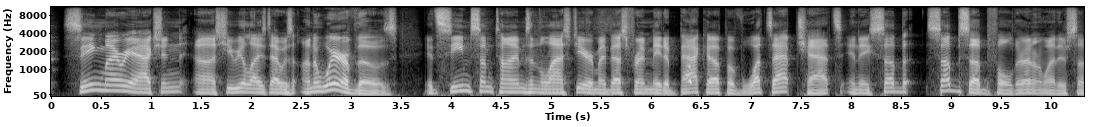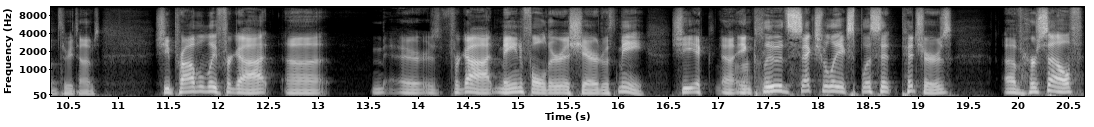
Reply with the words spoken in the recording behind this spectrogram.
Seeing my reaction, uh, she realized I was unaware of those. It seems sometimes in the last year, my best friend made a backup of WhatsApp chats in a sub sub sub folder. I don't know why there's sub three times. She probably forgot. Uh, er, forgot main folder is shared with me. She uh, includes sexually explicit pictures of herself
